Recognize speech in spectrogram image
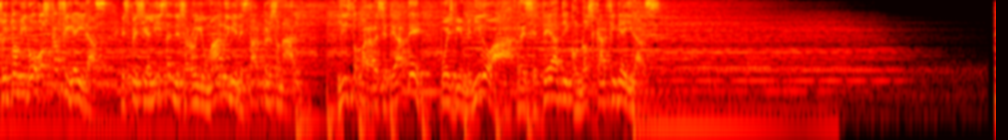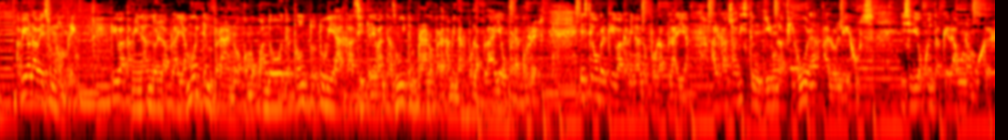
Soy tu amigo Oscar Figueiras, especialista en desarrollo humano y bienestar personal. ¿Listo para resetearte? Pues bienvenido a Reseteate con Oscar Figueiras. Había una vez un hombre que iba caminando en la playa muy temprano, como cuando de pronto tú viajas y te levantas muy temprano para caminar por la playa o para correr. Este hombre que iba caminando por la playa alcanzó a distinguir una figura a lo lejos y se dio cuenta que era una mujer.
